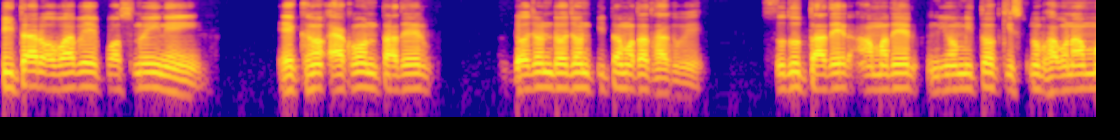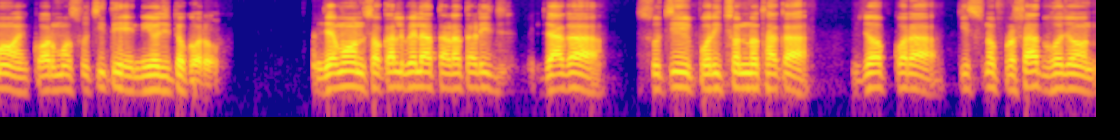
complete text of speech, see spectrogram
পিতার অভাবে প্রশ্নই নেই। এখ- এখন তাদের ডজন ডজন পিতামাতা থাকবে। শুধু তাদের আমাদের নিয়মিত কৃষ্ণ ভাবনাময় কর্মসূচিতে নিয়োজিত করো। যেমন সকালবেলা তাড়াতাড়ি জাগা, সূচি পরিচ্ছন্ন থাকা, জপ করা কৃষ্ণ প্রসাদ ভোজন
